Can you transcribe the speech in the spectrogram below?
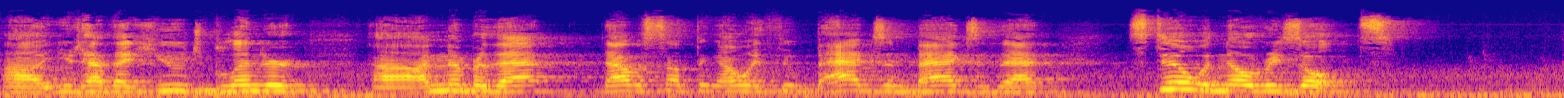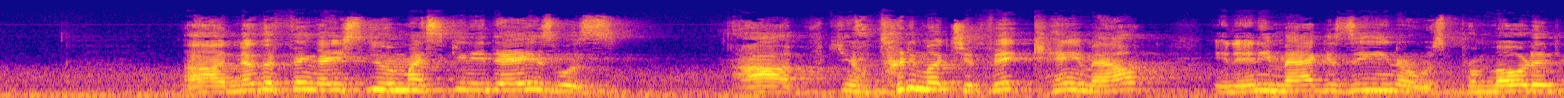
Uh, you'd have that huge blender. Uh, I remember that. That was something I went through bags and bags of that, still with no results. Uh, another thing I used to do in my skinny days was, uh, you know, pretty much if it came out, in any magazine or was promoted.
